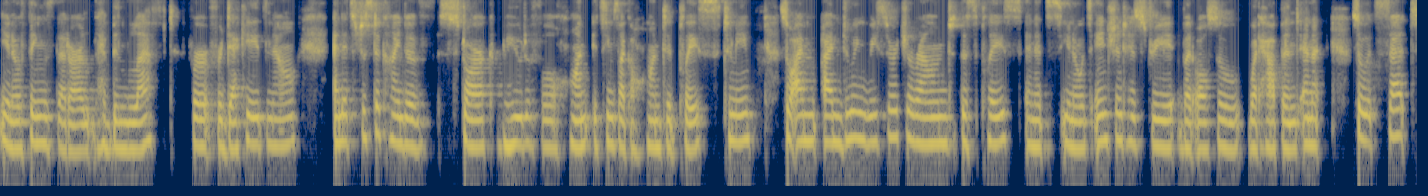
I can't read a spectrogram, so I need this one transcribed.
you know, things that are have been left for for decades now. And it's just a kind of stark beautiful haunt it seems like a haunted place to me. So i'm i'm doing research around this place and it's you know it's ancient history but also what happened. And so it's set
